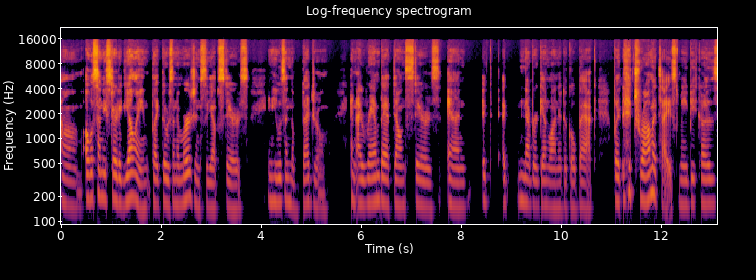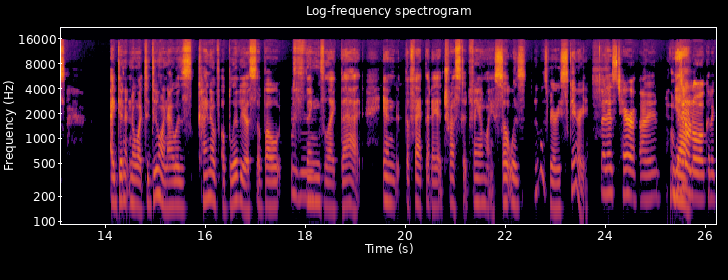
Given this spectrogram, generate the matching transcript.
um, all of a sudden he started yelling like there was an emergency upstairs, and he was in the bedroom, and I ran back downstairs, and it I never again wanted to go back, but it traumatized me because I didn't know what to do, and I was kind of oblivious about Mhm. things like that, and the fact that I had trusted family, so it was it was very scary. That is terrifying. 'Cause you Yeah. don't know what coulda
